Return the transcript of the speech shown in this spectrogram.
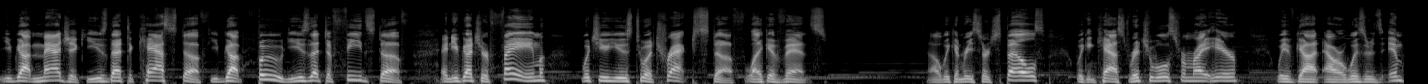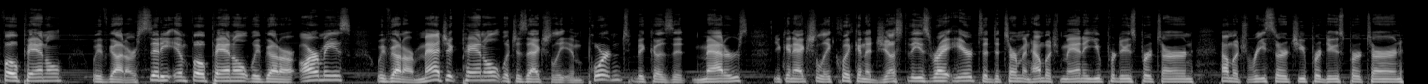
You've got magic. use that to cast stuff. You've got food. use that to feed stuff. And you've got your fame, which you use to attract stuff, like events. Uh, we can research spells. We can cast rituals from right here. We've got our Wizards info panel. We've got our city info panel. We've got our armies. We've got our magic panel, which is actually important because it matters. You can actually click and adjust these right here to determine how much mana you produce per turn, how much research you produce per turn,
